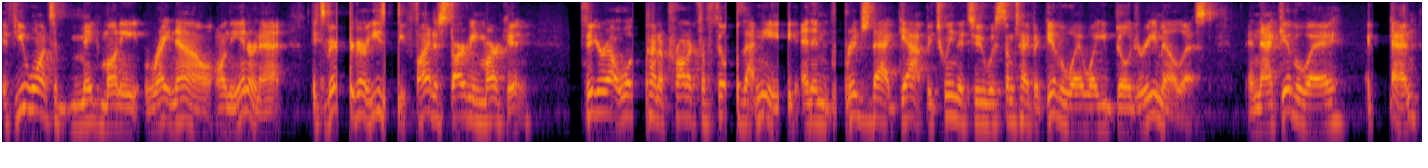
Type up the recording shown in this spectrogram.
if you want to make money right now on the internet, it's very, very easy. Find a starving market, figure out what kind of product fulfills that need, and then bridge that gap between the two with some type of giveaway while you build your email list. And that giveaway, again,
